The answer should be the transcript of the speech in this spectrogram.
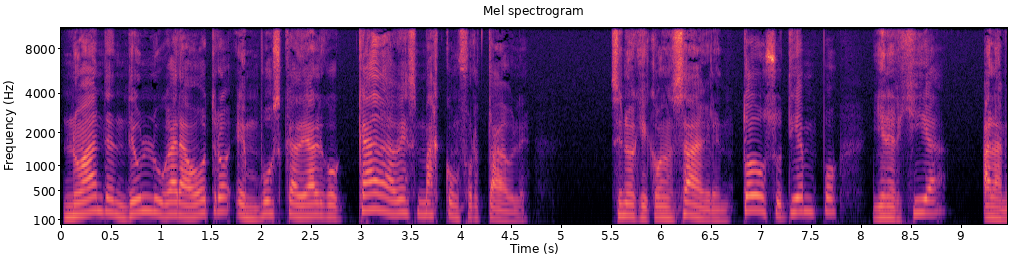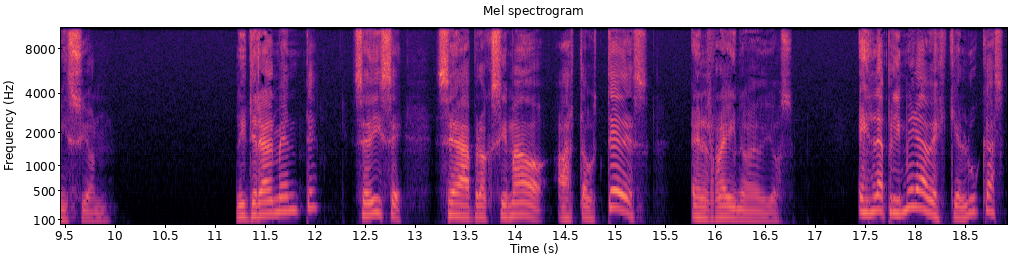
no anden de un lugar a otro en busca de algo cada vez más confortable, sino que consagren todo su tiempo y energía a la misión. Literalmente se dice, se ha aproximado hasta ustedes el reino de Dios. Es la primera vez que Lucas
